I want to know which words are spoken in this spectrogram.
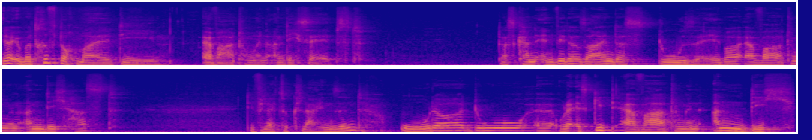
Ja, übertriff doch mal die Erwartungen an dich selbst. Das kann entweder sein, dass du selber Erwartungen an dich hast, die vielleicht zu klein sind, oder du äh, oder es gibt Erwartungen an dich,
